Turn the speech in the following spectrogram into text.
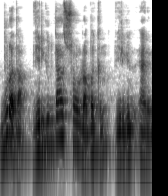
burada virgülden sonra bakın virgül yani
